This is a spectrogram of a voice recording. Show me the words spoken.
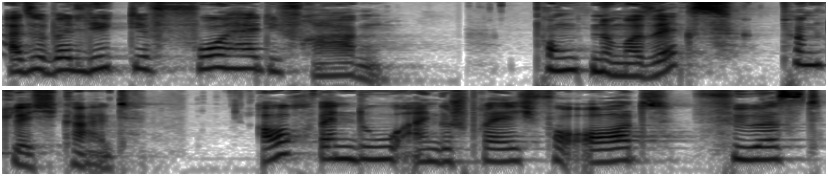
Also überleg dir vorher die Fragen. Punkt Nummer 6, Pünktlichkeit. Auch wenn du ein Gespräch vor Ort führst,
